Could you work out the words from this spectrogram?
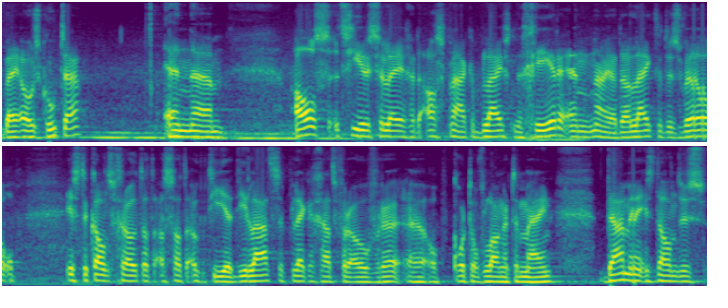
bij Oost-Ghouta. En... Uh, als het Syrische leger de afspraken blijft negeren... en nou ja, daar lijkt het dus wel op is de kans groot dat Assad ook die, die laatste plekken gaat veroveren... Uh, op korte of lange termijn. Daarmee is dan dus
